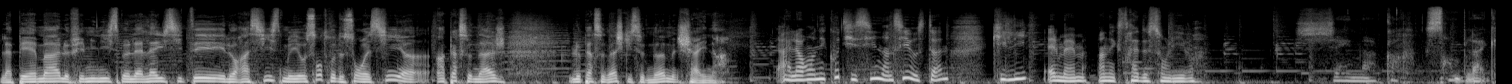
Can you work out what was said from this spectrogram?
la PMA, le féminisme, la laïcité et le racisme. Et au centre de son récit, un, un personnage, le personnage qui se nomme Shaina. Alors on écoute ici Nancy Houston qui lit elle-même un extrait de son livre. Shaina, sans blague.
